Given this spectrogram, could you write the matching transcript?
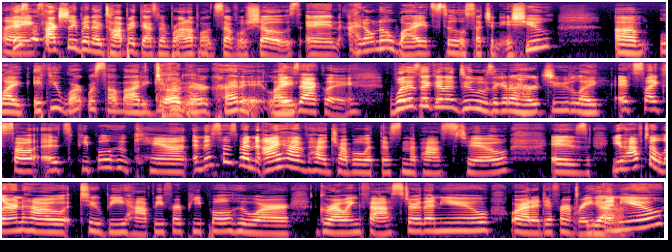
like this has actually been a topic that's been brought up on several shows, and I don't know why it's still such an issue. Um, like if you work with somebody, give Tag them 'em. their credit. Like, exactly. what is it gonna do? Is it gonna hurt you? Like, It's like so. It's people who can't, and this has been. I have had trouble with this in the past too. Is you have to learn how to be happy for people who are growing faster than you or at a different rate than you,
